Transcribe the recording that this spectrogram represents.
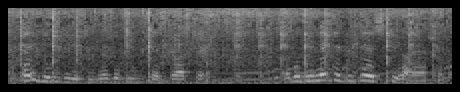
একটাই ডিম দিয়েছি, যেহেতু ডিম সেদ্ধ আছে। একটু দিলে কেটে টেস্টি হয় আসলে।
